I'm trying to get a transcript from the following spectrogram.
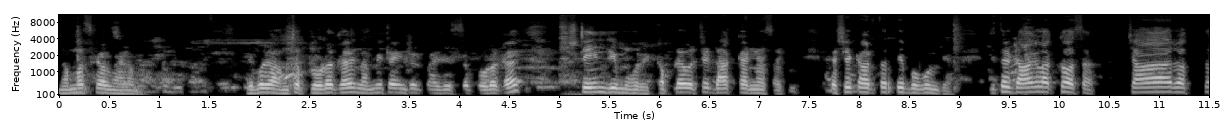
नमस्कार मॅडम हे बघा आमचं प्रोडक्ट आहे नमिता एंटरप्राइजेसचं प्रोडक्ट आहे. स्टेन रिमूव्हर आहे कपड्यावरचे डाग काढण्यासाठी. कसे काढतात ते बघून घ्या. जिथं डाग लागतो असा चहा रक्त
